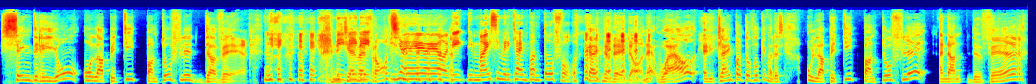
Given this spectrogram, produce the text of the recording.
Cendrillon en la petite pantoufle d'Aver. Geniet jy my Frans? Ja ja ja ja, die die meisie met die klein pantoffel. Kyk nou net daar, né? Well, en die klein pantoffeltjie, maar dis ou la petite pantoufle en dan de verre.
